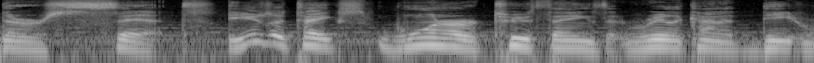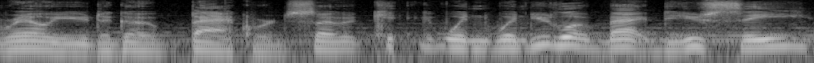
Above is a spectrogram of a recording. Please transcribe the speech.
they're set. It usually takes one or two things that really kind of derail you to go backwards. So when when you look back, do you see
